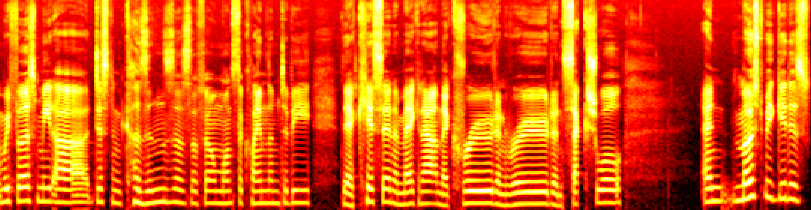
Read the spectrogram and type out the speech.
when we first meet our distant cousins, as the film wants to claim them to be, they're kissing and making out and they're crude and rude and sexual. And most we get is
